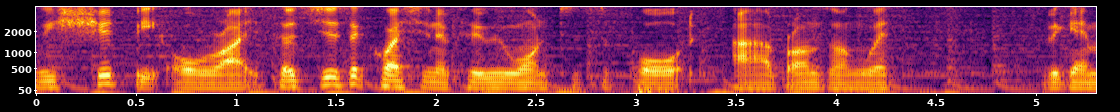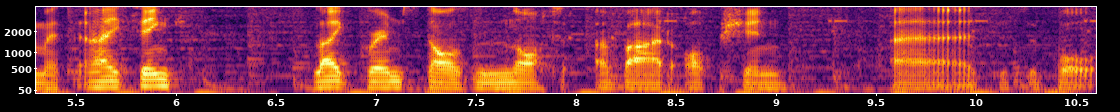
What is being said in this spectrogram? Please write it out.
we should be alright. So it's just a question of who we want to support our Bronzong with to begin with. And I think, like Grimmsnarl's not a bad option uh, to support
